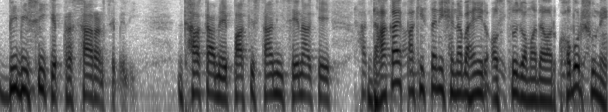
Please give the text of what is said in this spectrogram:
बीबीसी के प्रसारण से मिली ढाका में पाकिस्तानी सेना के ঢাকায় পাকিস্তানি সেনাবাহিনীর অস্ত্র জমা দেওয়ার খবর শুনে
